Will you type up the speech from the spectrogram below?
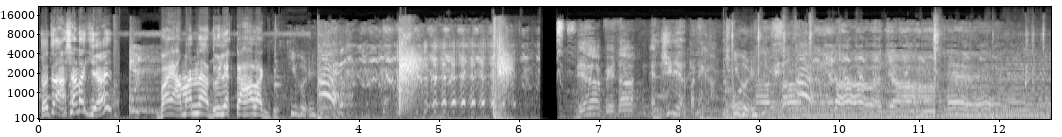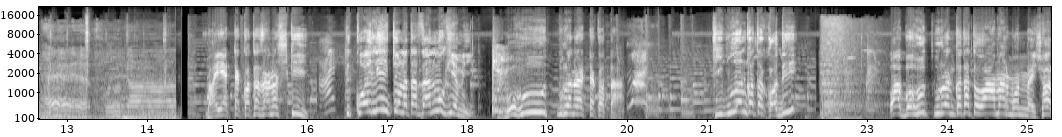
তুই তো আশাটা কি হয়? ভাই আমার না দুই লাখ টাকা লাগবে। मेरा बेटा इंजीनियर बनेगा ভাই একটা কথা জানোস কি তুই কইলেই তো না তার জানবো কি আমি বহুত পুরনো একটা কথা কি বুঝান কথা কদি ও বহুত পুরান কথা তো ও আমার মন নাই সর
